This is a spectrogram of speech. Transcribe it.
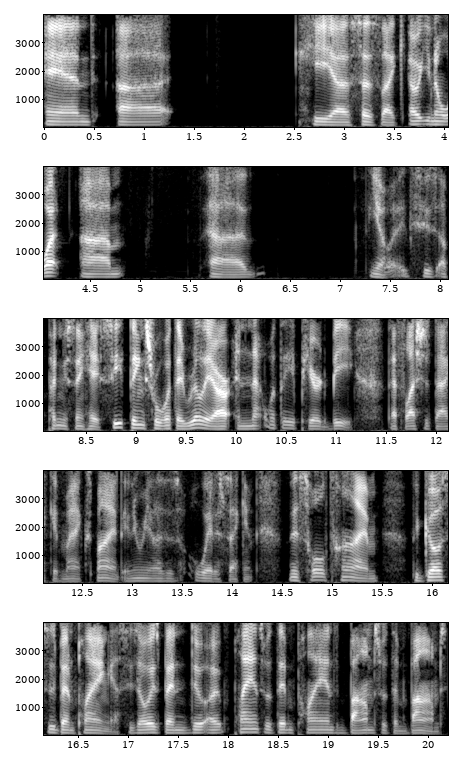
and uh, he uh, says like, "Oh, you know what? Um, uh, you know, he's a Pena saying, "Hey, see things for what they really are, and not what they appear to be." That flashes back in Mac's mind, and he realizes, oh, "Wait a second! This whole time, the ghost has been playing us. He's always been doing uh, plans within plans, bombs within bombs.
